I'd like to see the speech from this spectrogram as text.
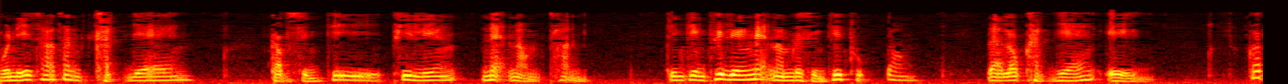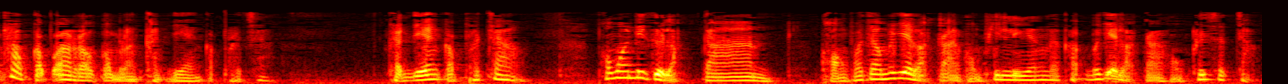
วันนี้ถ้าท่านขัดแย้งกับสิ่งที่พี่เลี้ยงแนะนำท่าน จริง ๆ พี่เลี้ยงแนะนำในสิ่งที่ถูกต้อง แต่เราขัดแย้งเอง ก็เท่ากับว่าเรากำลังขัดแย้งกับพระเจ้า ขัดแย้งกับพระเจ้า เพราะว่านี่คือหลักการของพระเจ้าไม่ใช่หลักการของพี่เลี้ยงนะครับ ไม่ใช่หลักการของคริสตจักร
